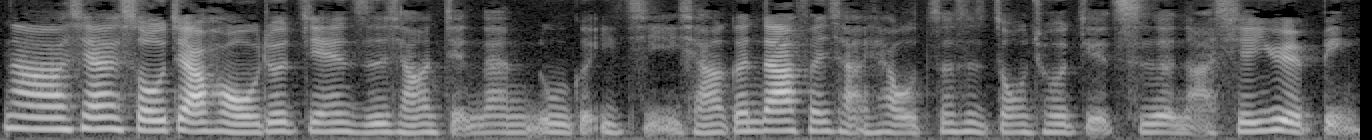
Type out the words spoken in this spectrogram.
那现在收假的话，我就今天只是想要简单录个一集，想要跟大家分享一下我这次中秋节吃了哪些月饼。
